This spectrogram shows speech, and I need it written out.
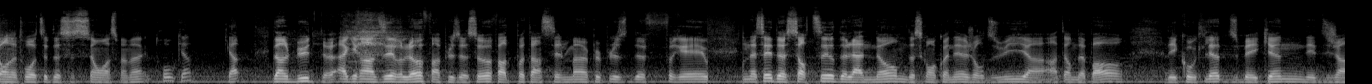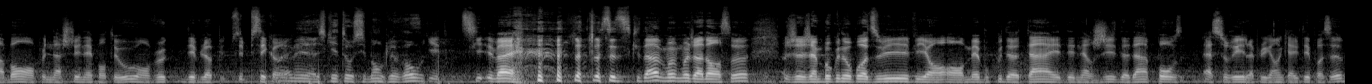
on a trois types de saucissons en ce moment, trois ou quatre? Quatre. Dans le but d'agrandir l'offre en plus de ça, faire potentiellement un peu plus de frais. On essaie de sortir de la norme de ce qu'on connaît aujourd'hui en, termes de porc des côtelettes, du bacon, des, du jambon, on peut en acheter n'importe où. On veut développer. C'est correct. mais est-ce qu'il est aussi bon que le vôtre? ben, là, c'est discutable. Moi, moi j'adore ça. J'aime beaucoup nos produits, puis on, met beaucoup de temps et d'énergie dedans pour assurer la plus grande qualité possible.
